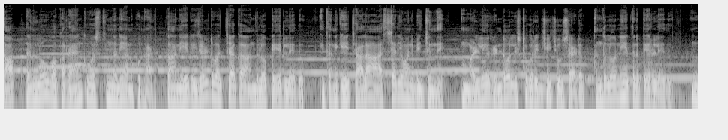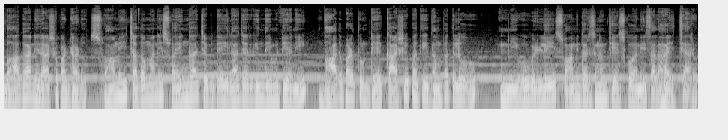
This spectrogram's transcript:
టాప్ టెన్లో ఒక ర్యాంక్ వస్తుందని అనుకున్నాడు. కానీ రిజల్ట్ వచ్చాక అందులో పేరు లేదు. ఇతనికి చాలా ఆశ్చర్యం అనిపించింది. మళ్ళీ రెండో లిస్టు గురించి చూశాడు. అందులోని ఇతని పేరు లేదు. బాగా నిరాశపడ్డాడు. స్వామి చదవమని స్వయంగా చెబితే ఇలా జరిగిందేమిటి అని బాధపడుతుంటే కాశీపతి దంపతులు నీవు వెళ్ళి స్వామి దర్శనం చేసుకో అని సలహా ఇచ్చారు.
